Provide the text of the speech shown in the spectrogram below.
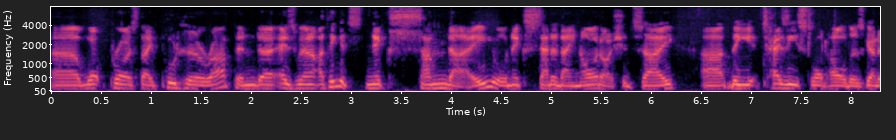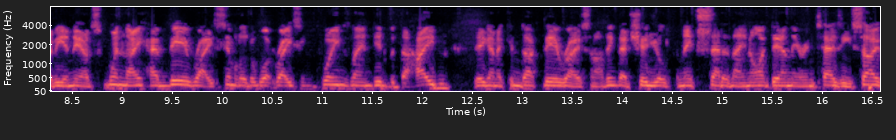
uh, what price they put her up. And uh, as we know, I think it's next Sunday or next Saturday night, I should say, uh, the Tassie slot holder is going to be announced when they have their race, similar to what Racing Queensland did with the Hayden. They're going to conduct their race, and I think that's scheduled for next Saturday night down there in Tassie. So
